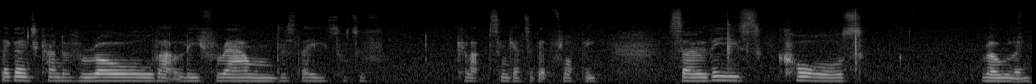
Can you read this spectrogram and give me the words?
they're going to kind of roll that leaf round as they sort of collapse and get a bit floppy. So these cause rolling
